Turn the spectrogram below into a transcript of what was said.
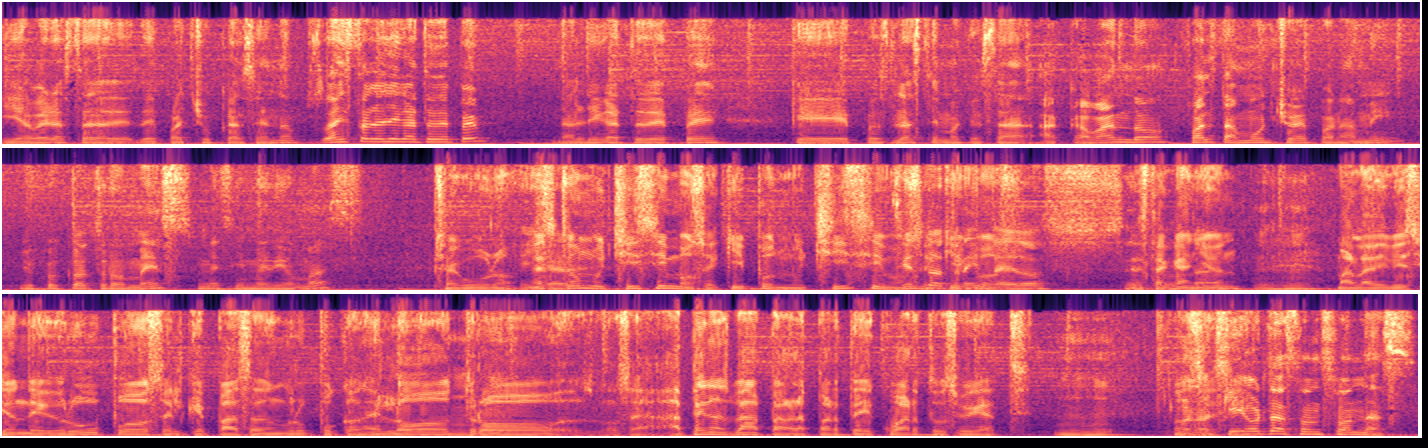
Y a ver hasta de, de Pachuca C, ¿no? Pues ahí está la Liga TDP. La Liga TDP que pues lástima que está acabando. Falta mucho, ¿eh? Para mí. Yo creo que otro mes, mes y medio más. Seguro. Y Es que muchísimos equipos, muchísimos 132 equipos. Está total. cañón. Ujú. Más la división de grupos, el que pasa de un grupo con el otro. O sea, apenas va para la parte de cuartos, fíjate. Bueno, Entonces, aquí sí. ahorita son zonas.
